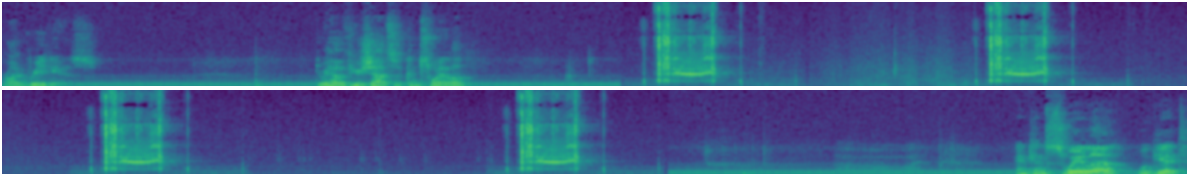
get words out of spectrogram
Rodriguez. Do we have a few shots of Consuela? And Consuela will get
